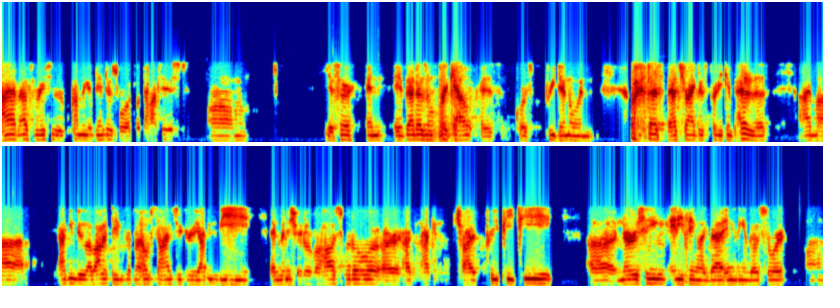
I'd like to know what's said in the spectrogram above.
I have aspirations of becoming a dentist or orthodontist. Um, yes, sir. And if that doesn't work out, because of course pre-dental and that's that track is pretty competitive. I'm uh, I can do a lot of things with a health science degree. I can be administrator of a hospital, or I, I can try pre-PT, uh, nursing, anything like that, anything of those sort. Um,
